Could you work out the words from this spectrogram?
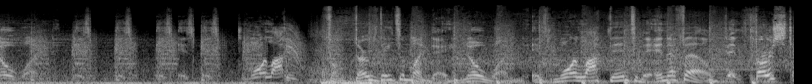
no one is is is is, is more locked from Thursday to Monday. No one is more locked into the NFL than First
